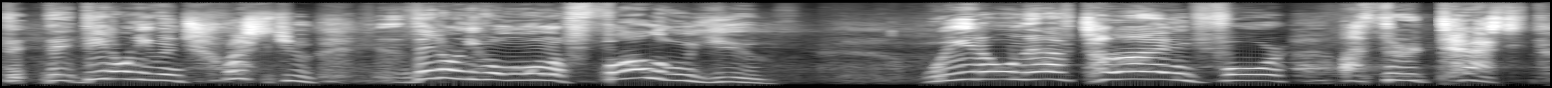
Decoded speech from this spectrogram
they, they, they don't even trust you. They don't even want to follow you. We don't have time for a third test.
